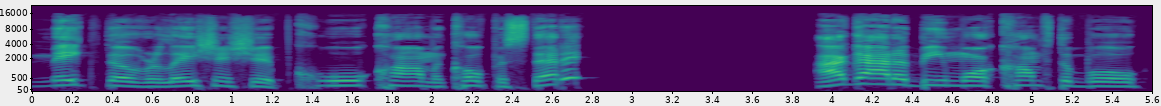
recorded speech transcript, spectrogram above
make the relationship cool, calm, and copacetic, I gotta be more comfortable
